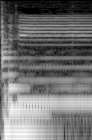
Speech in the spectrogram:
त्री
